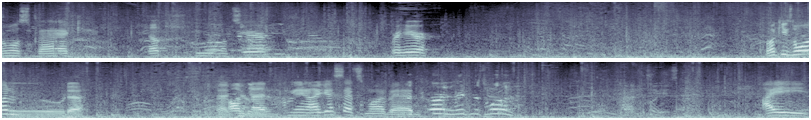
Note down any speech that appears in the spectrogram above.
We're almost back. Yep. It's here. We're here. Monkey's one. Dude. I'm damn dead. I mean, I guess that's my bad. One. Reaper's one. I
